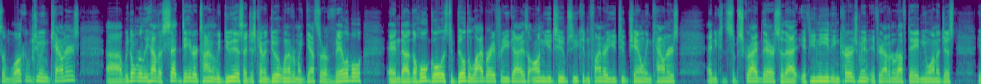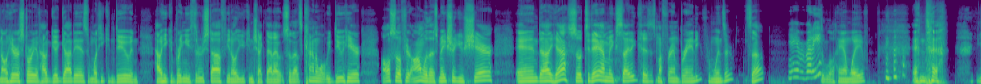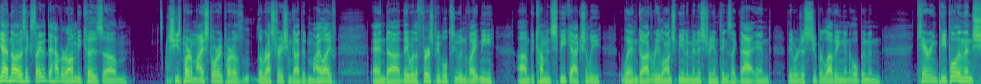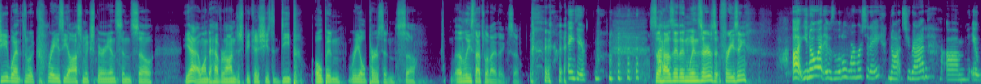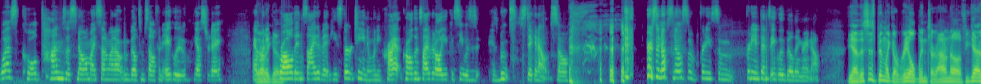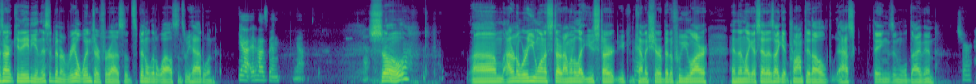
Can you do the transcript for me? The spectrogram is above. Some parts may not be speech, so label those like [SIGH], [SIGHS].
Awesome. Welcome to Encounters. Uh, we don't really have a set date or time that we do this. I just kind of do it whenever my guests are available. And uh, the whole goal is to build a library for you guys on YouTube so you can find our YouTube channel, Encounters, and you can subscribe there so that if you need encouragement, if you're having a rough day and you want to just, you know, hear a story of how good God is and what He can do and how He can bring you through stuff, you know, you can check that out. So that's kind of what we do here. Also, if you're on with us, make sure you share. And uh, yeah, so today I'm excited because it's my friend Brandie from Windsor. What's up? Hey, everybody. Do a little hand wave. [LAUGHS] and uh, yeah, no, I was excited to have her on because um, she's part of my story, part of the restoration God did in my life. And uh, they were the first people to invite me um, to come and speak, actually, when God relaunched me into ministry and things like that. And they were just super loving and open and caring people. And then she went through a crazy, awesome experience. And so, yeah, I wanted to have her on just because she's a deep, open, real person. So, at least that's what I think. So, [LAUGHS] Thank you. [LAUGHS] so how's it in Windsor? Is it freezing? Uh, you know what? It was a little warmer today. Not too bad. Um, it was cold. Tons of snow. My son went out and built himself an igloo yesterday. And There when he go. crawled inside of it, he's 13. And when he cry- crawled inside of it, all you could see was his boots sticking out. So [LAUGHS] [LAUGHS] there's enough snow, some pretty, some pretty intense igloo building right now. Yeah, this has been like a real winter. I don't know if you guys aren't Canadian. This has been a real winter for us. It's been a little while since we had one. Yeah, it has been. Yeah. So, um, I don't know where you want to start. I'm gonna let you start. You can Okay. kind of share a bit of who you are, and then, like I said, as I get prompted, I'll ask things and we'll dive in. Sure.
